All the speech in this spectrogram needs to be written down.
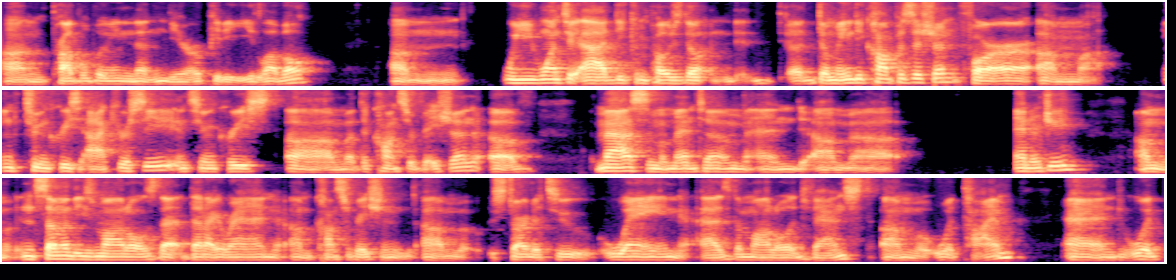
um, probably in the NeuralPDE level. Um, we want to add decomposed do uh, domain decomposition for um, in to increase accuracy and to increase um, the conservation of mass and momentum and um, uh, energy. Um, in some of these models that that I ran, um, conservation um, started to wane as the model advanced um, with time, and with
